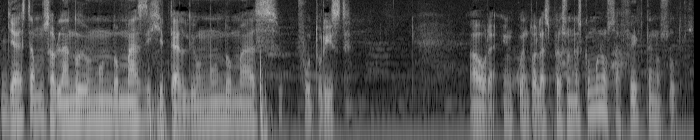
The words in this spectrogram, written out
ya estamos hablando de un mundo más digital, de un mundo más futurista. Ahora, en cuanto a las personas, ¿cómo nos afecta a nosotros?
